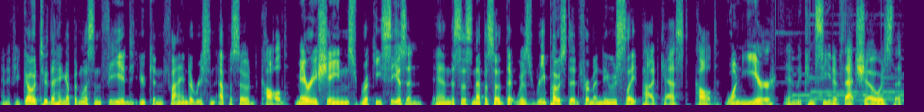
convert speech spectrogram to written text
And if you go to the Hang Up and Listen feed, you can find a recent episode called Mary Shane's Rookie Season. And this is an episode that was reposted from a new Slate podcast called One Year. And the conceit of that show is that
